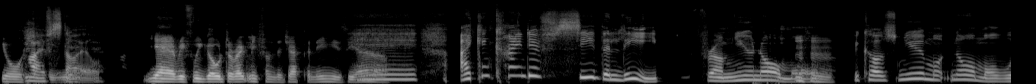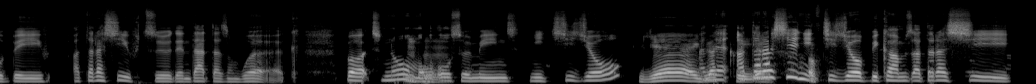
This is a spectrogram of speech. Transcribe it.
lifestyle. Yeah, if we go directly from the Japanese, yeah. I can kind of see the leap from new normal mm-hmm. because new normal would be 新しい普通 then that doesn't work. But normal mm-hmm. also means 日常 Yeah, exactly. And then 新しい日常 becomes 新しい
